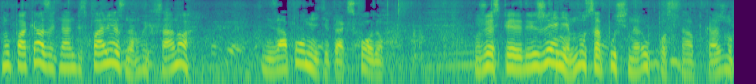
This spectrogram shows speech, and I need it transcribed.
ну, показывать, наверное, бесполезно, вы их все равно не запомните так сходу. Уже с передвижением, ну, с опущенной рук после покажу.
